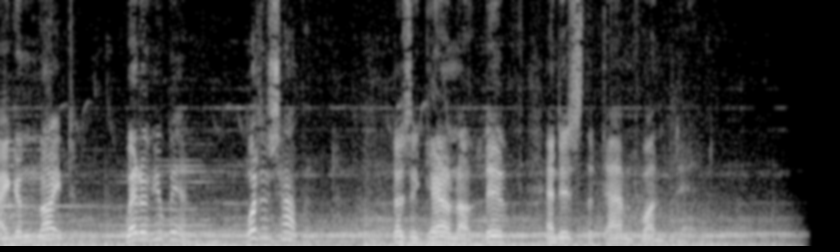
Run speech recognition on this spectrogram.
Dragon Knight. Where have you been? What has happened? Does Ygerna live, and is the Damned One dead?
